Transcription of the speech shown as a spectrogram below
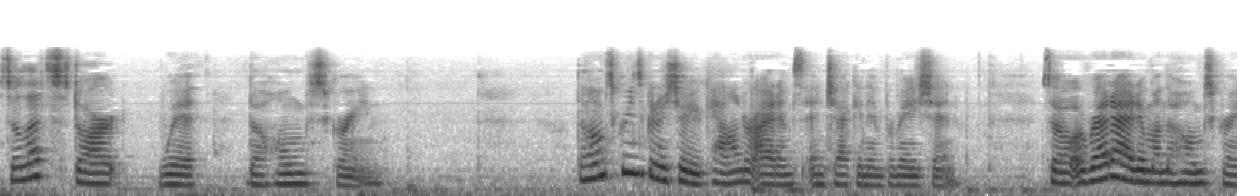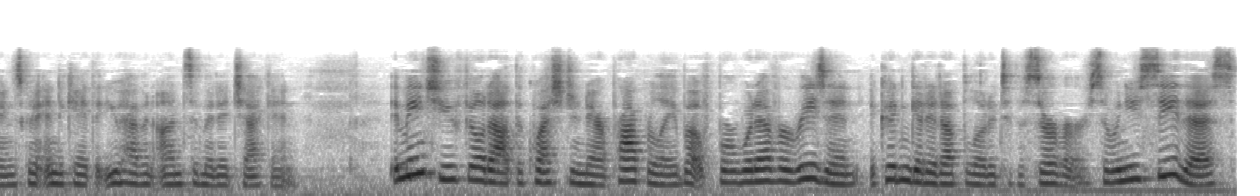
So let's start with the home screen. The home screen is going to show you calendar items and check-in information. So a red item on the home screen is going to indicate that you have an unsubmitted check-in. It means you filled out the questionnaire properly, but for whatever reason, it couldn't get it uploaded to the server. So when you see this,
